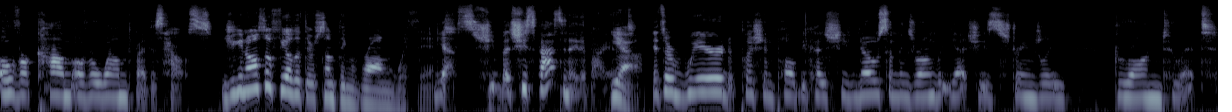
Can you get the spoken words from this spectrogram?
overcome, overwhelmed by this house. You can also feel that there's something wrong with it. Yes, she but she's fascinated by it. Yeah. It's a weird push and pull because she knows something's wrong, but yet she's strangely drawn to it.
